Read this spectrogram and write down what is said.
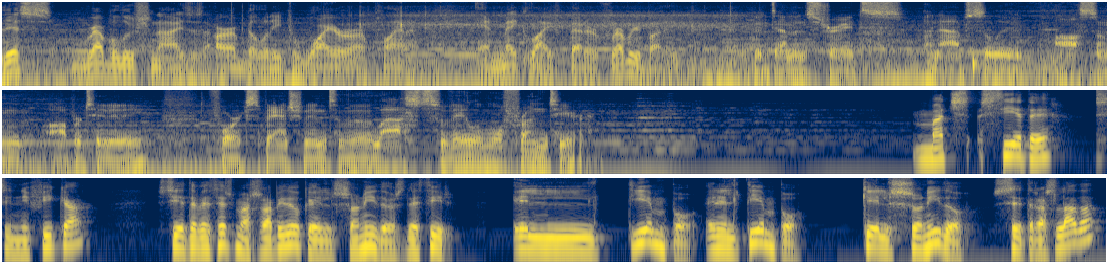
This revolutionizes our ability to wire our planet and make life better for everybody. It demonstrates an absolute awesome opportunity for expansion into the last available frontier. Match 7 significa siete veces más rápido que el sonido. Es decir, el tiempo, en el tiempo que el sonido se traslada,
